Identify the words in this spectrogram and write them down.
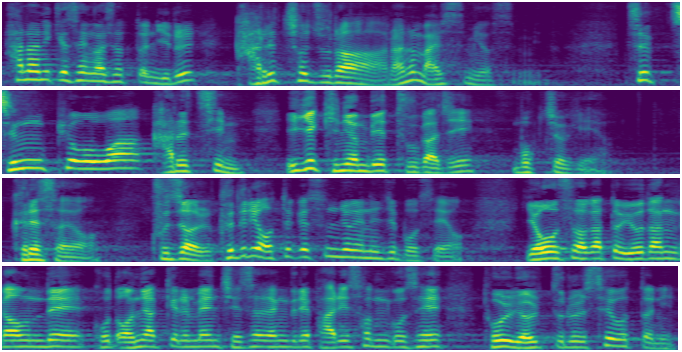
하나님께서 행하셨던 일을 가르쳐 주라 라는 말씀이었습니다. 즉 증표와 가르침 이게 기념비의 두 가지 목적이에요. 그래서요. 9절 그들이 어떻게 순종했는지 보세요. 여호수아가 또 요단 가운데 곧 언약궤를 맨 제사장들의 발이 선 곳에 돌 열두를 세웠더니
